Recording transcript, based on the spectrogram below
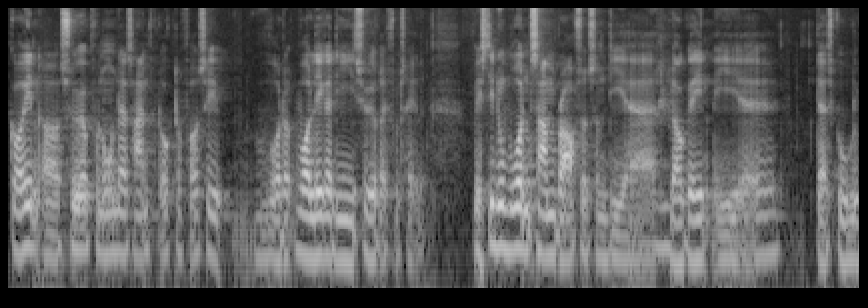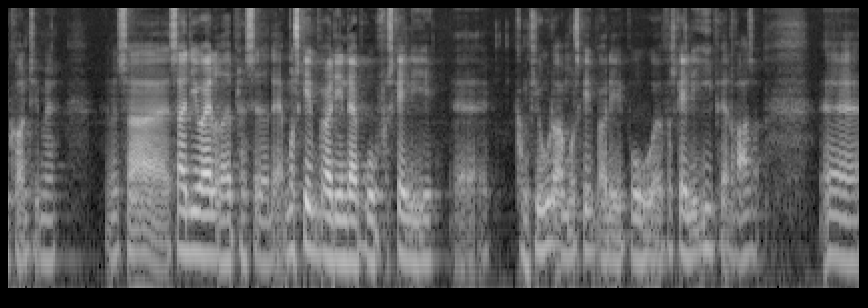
går ind og søger på nogle af deres egne produkter for at se, hvor, hvor ligger de i søgeresultatet. Hvis de nu bruger den samme browser, som de er logget ind i øh, deres Google-konti med, så, så er de jo allerede placeret der. Måske bør de endda bruge forskellige øh, computere, måske bør de bruge øh, forskellige IP-adresser. Øh,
